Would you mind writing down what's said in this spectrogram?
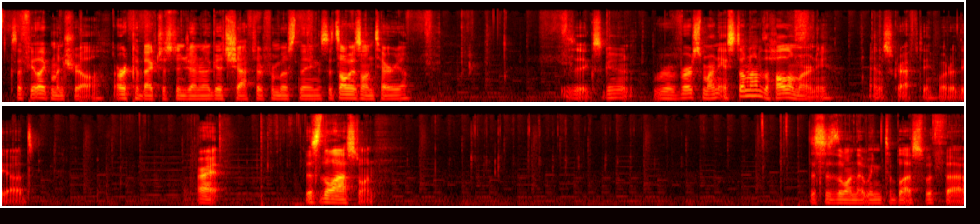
Because I feel like Montreal, or Quebec just in general, gets shafted for most things. It's always Ontario. Zigzagoon. Reverse Marnie. I still don't have the Holo Marnie. And a Scrafty. What are the odds? Alright. This is the last one. This is the one that we need to bless with uh,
